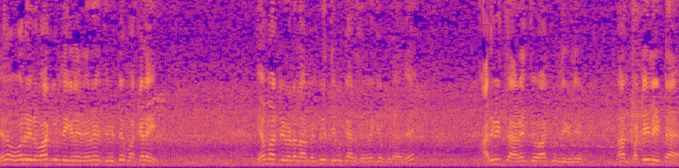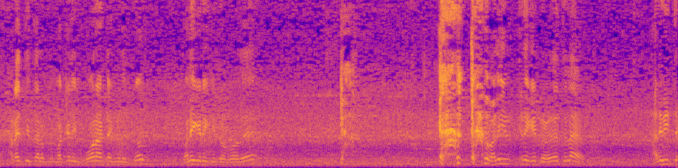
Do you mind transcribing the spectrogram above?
ஏதோ ஓரிரு வாக்குறுதிகளை நிறைவேற்றிவிட்டு மக்களை ஏமாற்றி விடலாம் என்று திமுக அரசு நினைக்கக்கூடாது. அறிவித்த அனைத்து வாக்குறுதிகளையும் நான் பட்டியலிட்ட அனைத்து தரப்பு மக்களின் போராட்டங்களுக்கும் வழி கிடைக்கின்ற போது வழி கிடைக்கின்ற விதத்தில் அறிவித்த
